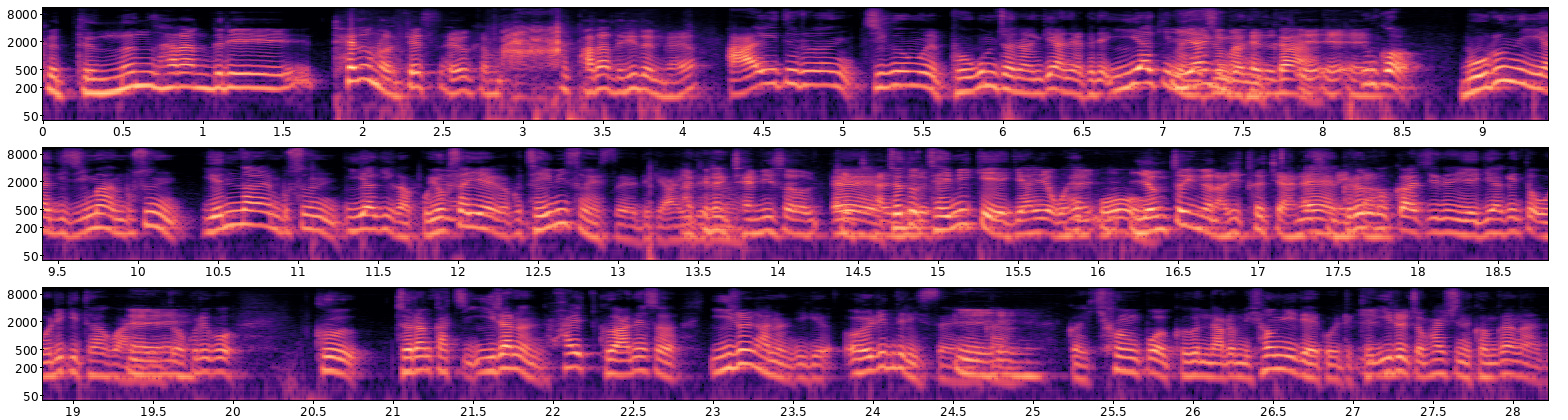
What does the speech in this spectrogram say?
그 듣는 사람들이 태도는 어땠어요? 그막 받아들이던가요? 아이들은 지금을 복음 전한 게 아니라 그냥 이야기만, 해준 이야기만 거니까. 해줬- 예, 예, 예. 그러니까 모르는 이야기지만 무슨 옛날 무슨 이야기 같고 역사 이야기 같고 재밌어 했어요, 되게 아, 아이들은. 그냥 재미서 예, 잘 저도 들을- 재밌게 얘기하려고 했고. 아, 영적인 건 아직 터치 안 예, 했으니까. 그런 것까지는 얘기하기는 또 어리기도 하고 아니기도 예, 예. 그리고 그 저랑 같이 일하는 화이 그 안에서 일을 하는 이게 어린들이 있어요. 예, 그러니까 예, 예. 그 형벌 그건 나름 형이 되고 이렇게 예. 일을 좀 할 수 있는 건강한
